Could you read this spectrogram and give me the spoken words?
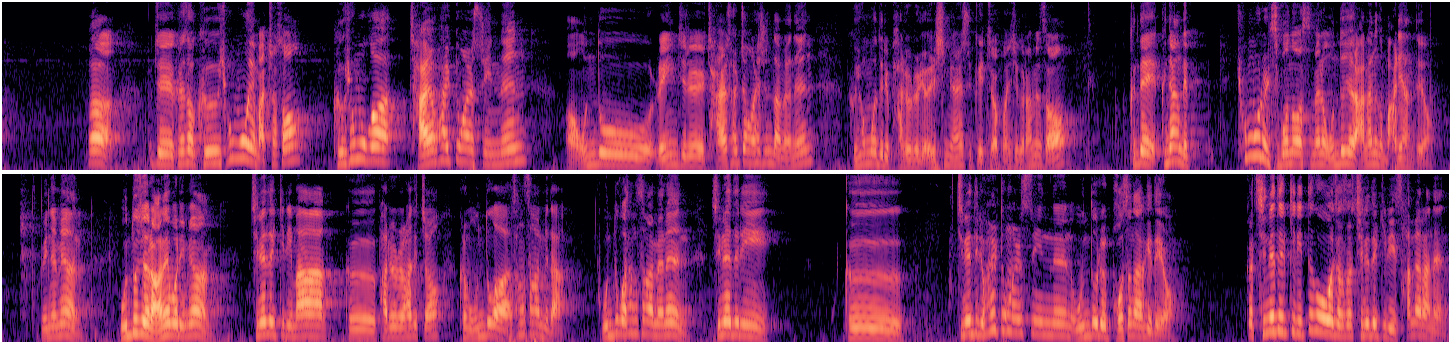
그러니까 이제 그래서 그 효모에 맞춰서 그 효모가 잘 활동할 수 있는 어, 온도 레인지를 잘 설정을 해준다면은 그 효모들이 발효를 열심히 할 수 있겠죠. 번식을 하면서. 근데 그냥 내 효모를 집어넣었으면 온도 제어를 안 하는 건 말이 안 돼요. 왜냐면 온도 제어를 안 해버리면 지네들끼리 막 그 발효를 하겠죠. 그럼 온도가 상승합니다. 온도가 상승하면은 지네들이 그 지네들이 활동할 수 있는 온도를 벗어나게 돼요. 그러니까 지네들끼리 뜨거워져서 지네들끼리 사멸하는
